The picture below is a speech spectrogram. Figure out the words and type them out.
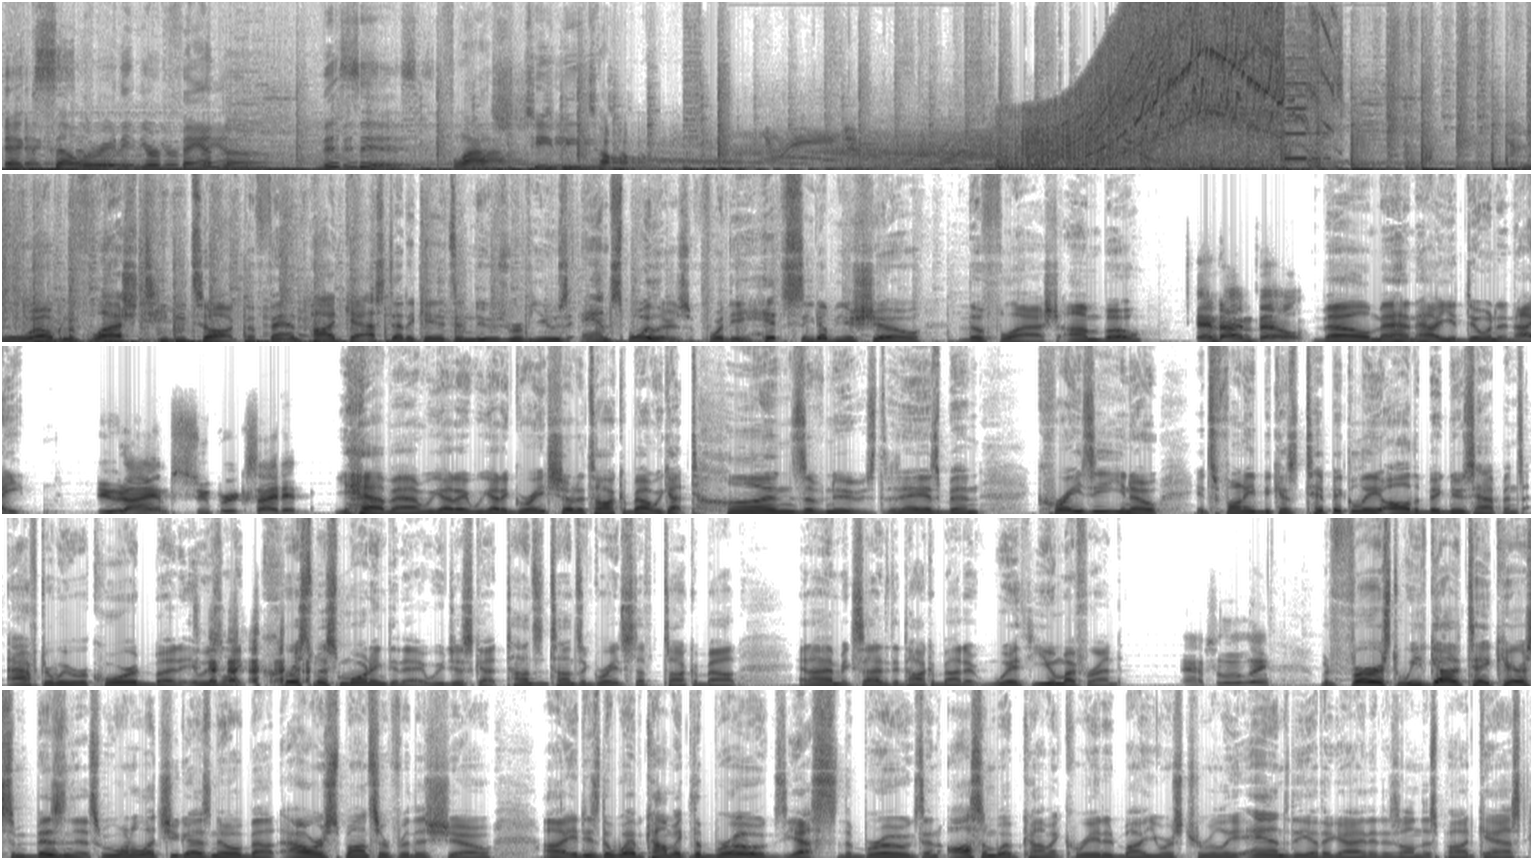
Accelerating your fandom, this is Flash TV Talk. Welcome to Flash TV Talk, the fan podcast dedicated to news, reviews, and spoilers for the hit CW show, The Flash. I'm Bo. And I'm Bell. Bell, man, how you doing tonight? Dude, I am super excited. Yeah, man, we got a we got a great show to talk about. We got tons of news. Today has been crazy. You know, it's funny because typically all the big news happens after we record, but it was like Christmas morning today. We just got tons and tons of great stuff to talk about, and I am excited to talk about it with you, my friend. Absolutely. But first, we've got to take care of some business. We want to let you guys know about our sponsor for this show. Uh, it is the webcomic The Brogues. Yes, The Brogues, an awesome webcomic created by yours truly and the other guy that is on this podcast.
